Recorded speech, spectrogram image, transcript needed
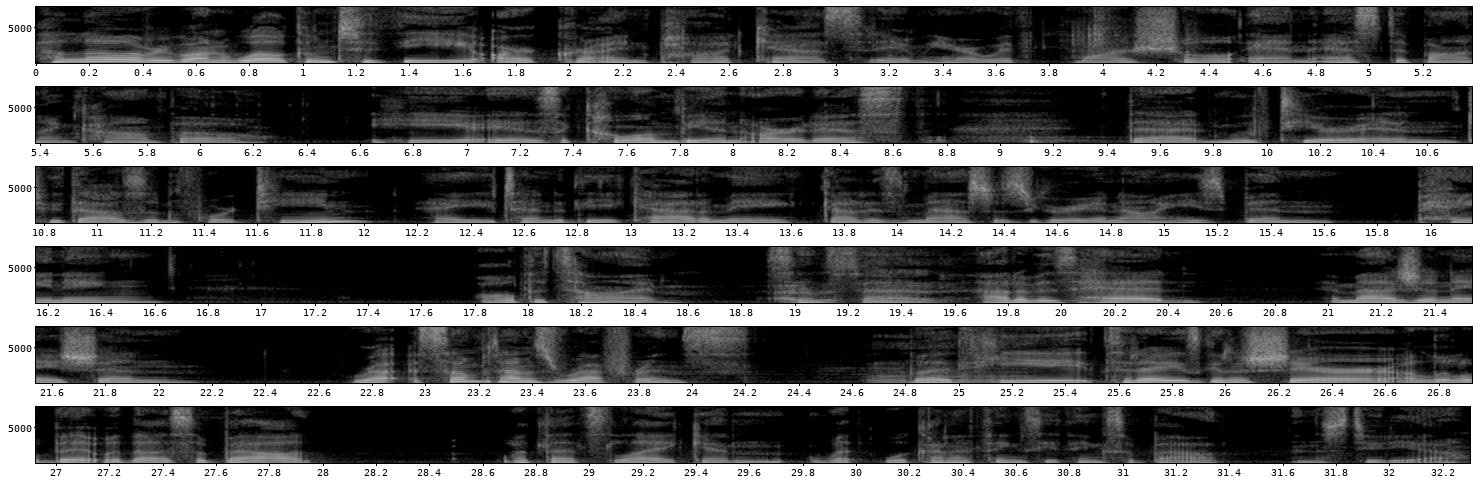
Hello, everyone. Welcome to the Art Grind podcast. Today I'm here with Marshall and Esteban Ocampo. He is a Colombian artist that moved here in 2014. He attended the academy, got his master's degree, and now he's been painting all the time since then. head. Out of his head, imagination, re- sometimes reference. But Mm-hmm. he today is going to share a little bit with us about what that's like and what, what kind of things he thinks about in the studio.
